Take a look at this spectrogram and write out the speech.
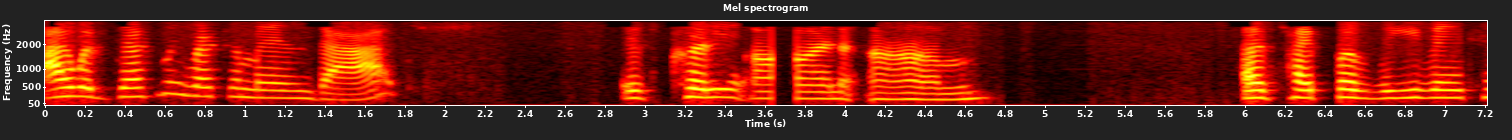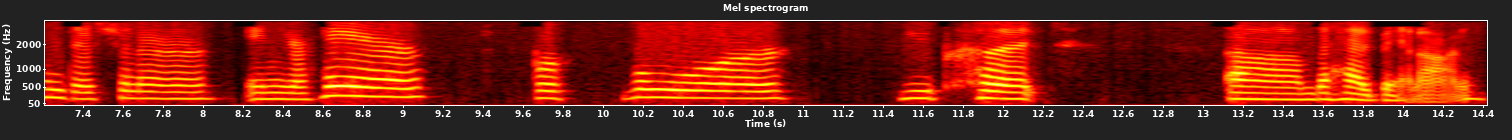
I would definitely recommend that is putting on um, a type of leave-in conditioner in your hair before you put um, the headband on.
